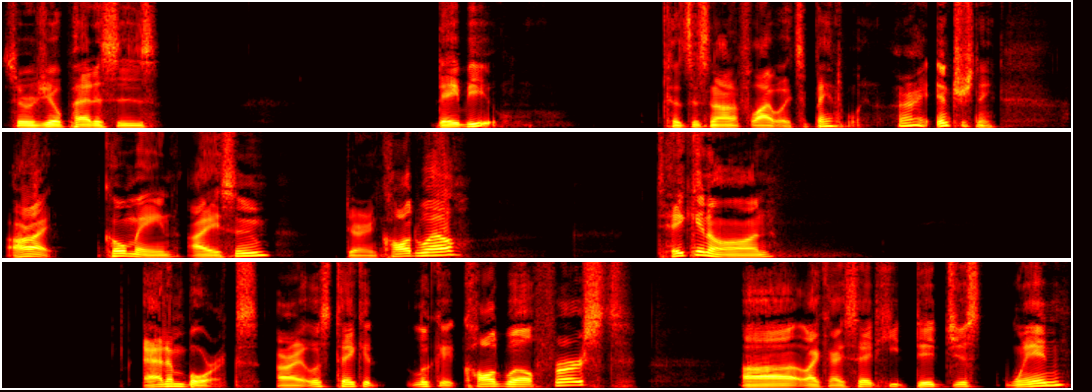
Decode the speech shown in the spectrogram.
Sergio Pettis's debut because it's not a flyweight, it's a bantamweight. All right, interesting. All right, co-main, I assume, Darrion Caldwell taking on Adam Borics. All right, let's take a look at Caldwell first. Uh, like I said, he did just win.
